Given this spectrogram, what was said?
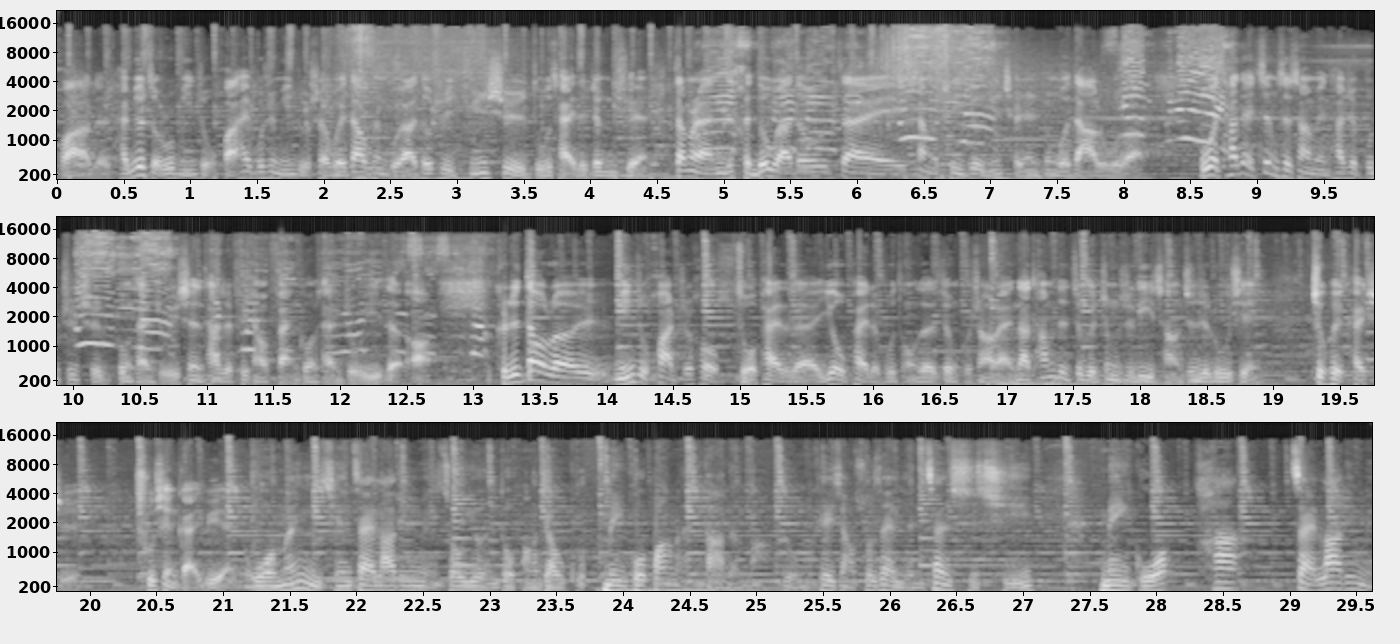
化的，还没有走入民主化，还不是民主社会，大部分国家都是军事独裁的政权。当然，很多国家都在上个世纪就已经承认中国大陆了。不过，他在政策上面他是不支持共产主义，甚至他是非常反共产主义的啊。可是到了民主化之后，左派的、右派的不同的政府上来，那他们的这个政治立场、政治路线。就会开始出现改变。我们以前在拉丁美洲有很多邦交国，美国帮了很大的忙。我们可以讲说，在冷战时期，美国它在拉丁美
